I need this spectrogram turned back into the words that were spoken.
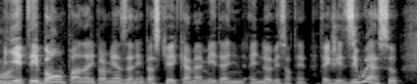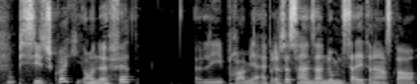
Mais il était bon pendant les premières années parce qu'il a quand même aidé à, in- à innover certains. Fait que j'ai dit oui à ça. Mm. Puis c'est quoi qu'on a fait les premières. Après ça, c'est en disant au ministère des Transports,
